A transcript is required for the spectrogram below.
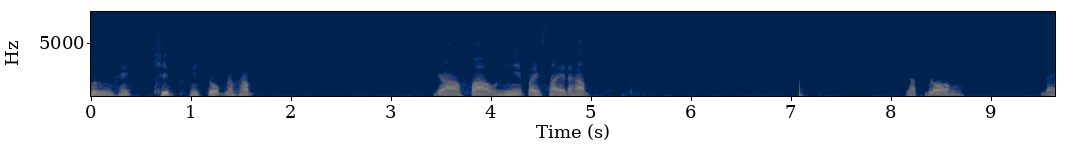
บึงให้คลิปให้จบนะครับยาฝ่าวนี้ไปไสนะครับ รับรองได้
